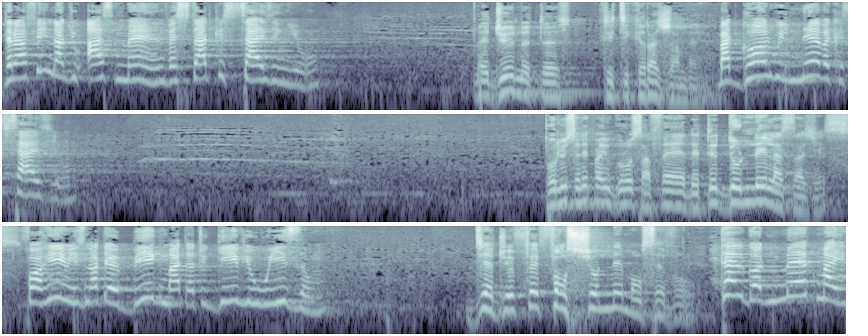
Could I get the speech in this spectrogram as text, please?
There are things that you ask men, they start criticizing you. Mais Dieu ne te critiquera jamais. But God will never criticize you. Pour lui, ce n'est pas une grosse affaire de te donner la sagesse. For him, it's not a big matter to give you wisdom. Dis à Dieu, fais fonctionner mon cerveau. Tell God, make my,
